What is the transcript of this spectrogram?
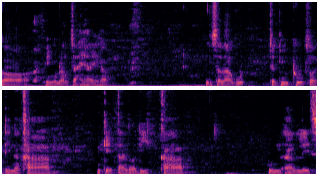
ก็เป็นกำลังใจให้ครับ คุณสลาวุธจาก YouTube สวัสดีนะครับคุณเกตาสวัสดีครับ คุณอลิส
